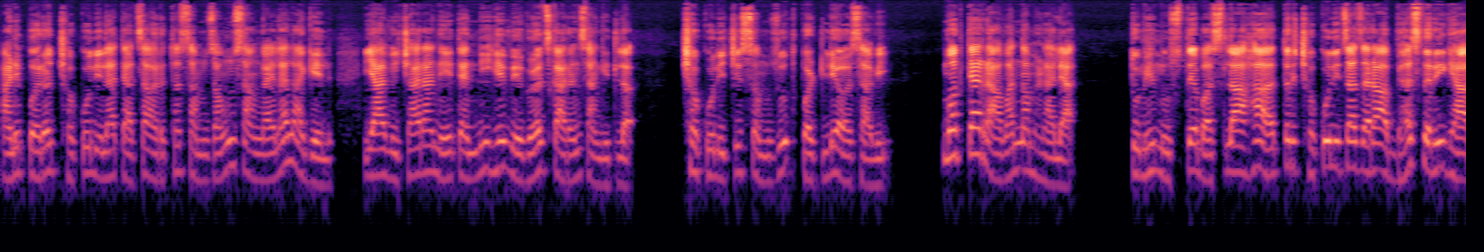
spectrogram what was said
आणि परत छकुलीला त्याचा अर्थ समजावून सांगायला लागेल. या विचाराने त्यांनी हे वेगळंच कारण सांगितलं. छकुलीची समजूत पटली असावी. मग त्या रावांना म्हणाल्या तुम्ही नुसते बसला आहात तर छकुलीचा जरा अभ्यास तरी घ्या.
